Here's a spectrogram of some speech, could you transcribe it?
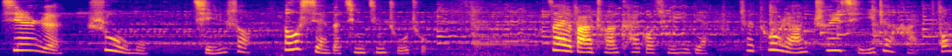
仙人、树木。禽兽都显得清清楚楚。再把船开过去一点，却突然吹起一阵海风，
